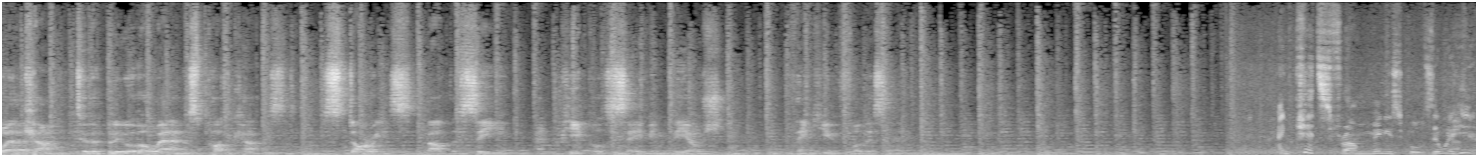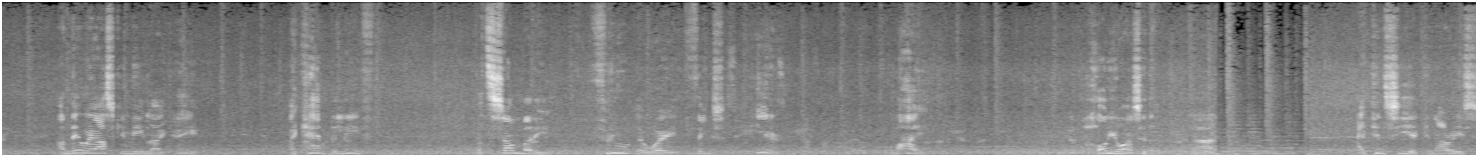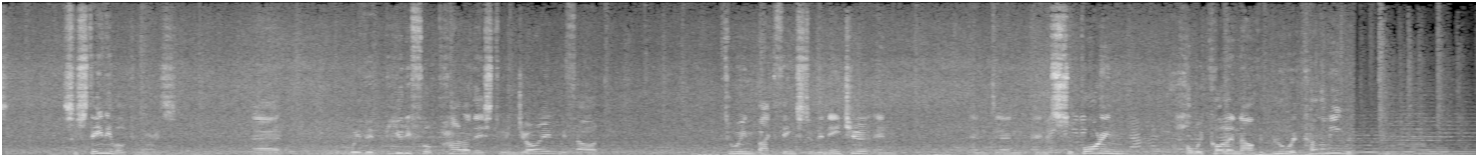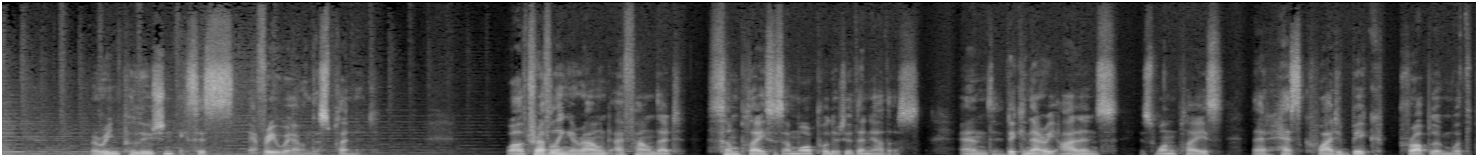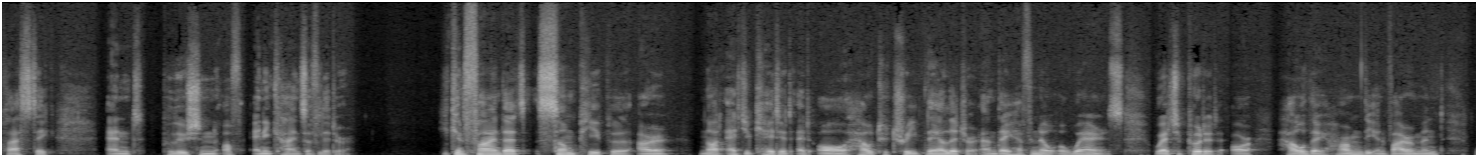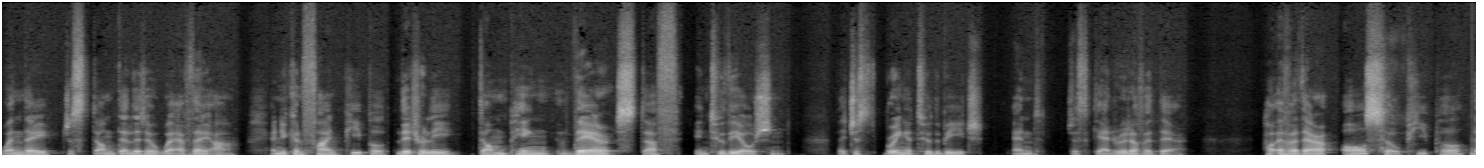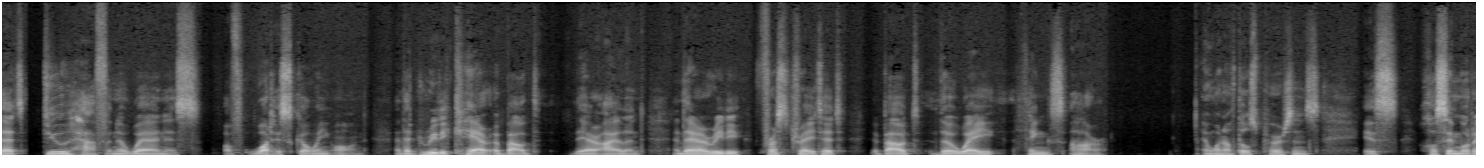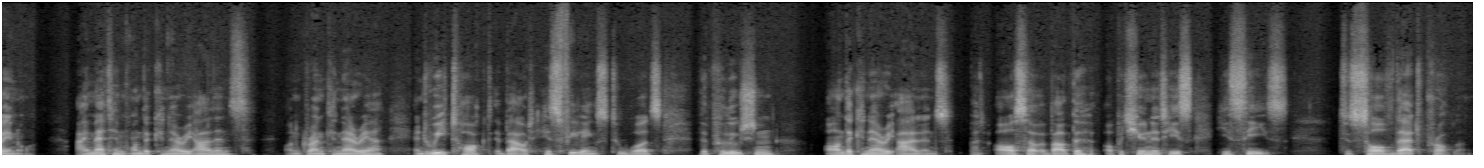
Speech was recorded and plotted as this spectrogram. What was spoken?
Welcome to the Blue Awareness Podcast. Stories about the sea and people saving the ocean. Thank you for listening. and kids from many schools they were here and they were asking me like hey i can't believe that somebody threw away things here why how you answer that i can see a canaries sustainable canaries uh, with a beautiful paradise to enjoy without doing bad things to the nature and and, and, and supporting how we call it now the blue economy. Marine pollution exists everywhere on this planet. While traveling around, I found that some places are more polluted than others. And the Canary Islands is one place that has quite a big problem with plastic and pollution of any kinds of litter. You can find that some people are not educated at all how to treat their litter and they have no awareness where to put it or how they harm the environment when they just dump their litter wherever they are. And you can find people literally dumping their stuff into the ocean. They just bring it to the beach and just get rid of it there. However, there are also people that do have an awareness of what is going on and that really care about their island and they are really frustrated about the way things are. And one of those persons is Jose Moreno. I met him on the Canary Islands, on Gran Canaria, and we talked about his feelings towards the pollution on the Canary Islands, but also about the opportunities he sees to solve that problem.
